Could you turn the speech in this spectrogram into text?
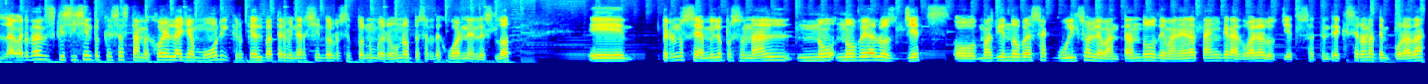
la verdad es que sí siento que es hasta mejor el Ayamur y creo que él va a terminar siendo el receptor número uno a pesar de jugar en el slot. Eh, pero no sé, a mí lo personal no, no veo a los Jets, o más bien no veo a Zach Wilson levantando de manera tan gradual a los Jets. O sea, tendría que ser una temporada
